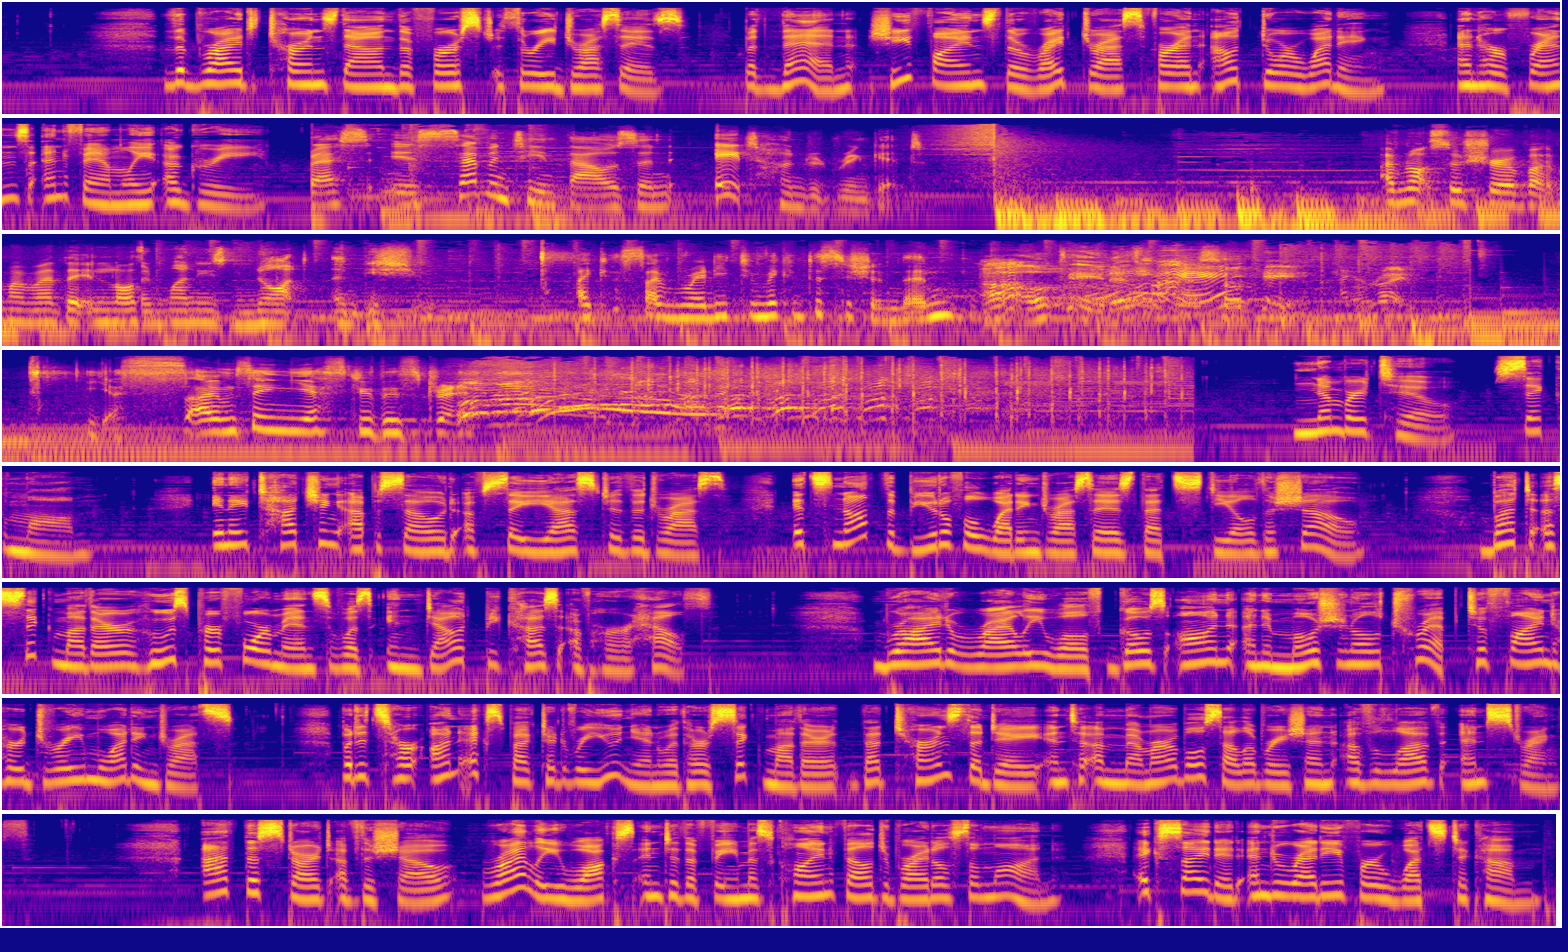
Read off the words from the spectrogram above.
The bride turns down the first three dresses, but then she finds the right dress for an outdoor wedding, and her friends and family agree. Dress is 17,800 ringgit. I'm not so sure about my mother-in-law. And money's not an issue. I guess I'm ready to make a decision then. Ah, okay, that's nice. Okay. All right. Yes, I'm saying yes to this dress. Number 2. Sick Mom. In a touching episode of Say Yes to the Dress, it's not the beautiful wedding dresses that steal the show, but a sick mother whose performance was in doubt because of her health. Bride Riley Wolf goes on an emotional trip to find her dream wedding dress. But it's her unexpected reunion with her sick mother that turns the day into a memorable celebration of love and strength. At the start of the show, Riley walks into the famous Kleinfeld bridal salon, excited and ready for what's to come.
